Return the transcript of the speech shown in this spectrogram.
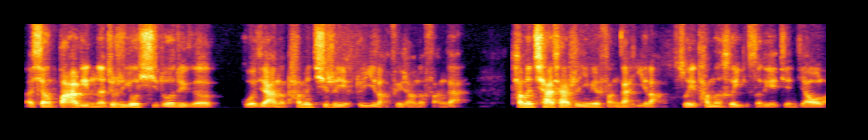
啊，像巴林呢，就是有许多这个国家呢，他们其实也对伊朗非常的反感。他们恰恰是因为反感伊朗，所以他们和以色列建交了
